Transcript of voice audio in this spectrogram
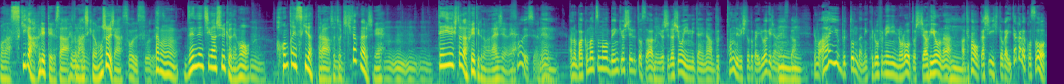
もうな好きが溢れてるさ、人の話聞くの面白いじゃん。そうです、そうです。多分、全然違う宗教でもう、ん、本当に好きだったら、それと聞きたくなるしね。うん、うん、うんうん。っていう人が増えていくのが大事だよね。そうですよね。うんあの幕末も勉強してるとさ、あのうん吉田松陰みたいなぶっ飛んでる人とかいるわけじゃないですか。うんうんでもああいうぶっ飛んだね黒船に乗ろうとしちゃうような、うん頭おかしい人がいたからこそ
